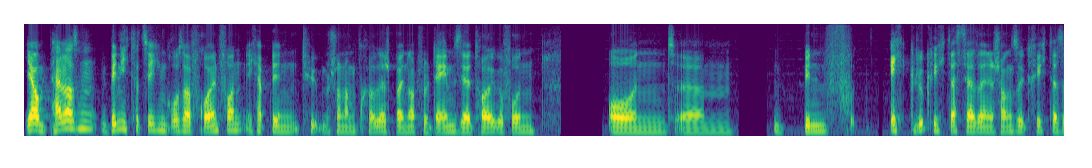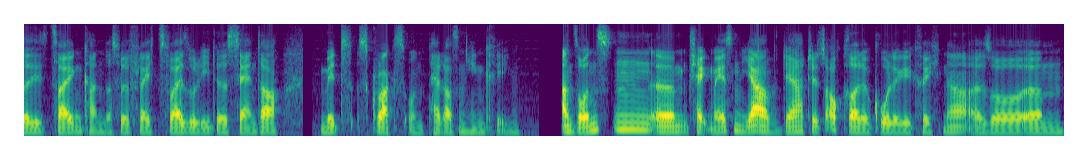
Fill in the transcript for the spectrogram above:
ja, und Patterson bin ich tatsächlich ein großer Freund von. Ich habe den Typen schon am College bei Notre Dame sehr toll gefunden. Und ähm, bin echt glücklich, dass der seine Chance kriegt, dass er sie zeigen kann, dass wir vielleicht zwei solide Center mit Scruggs und Patterson hinkriegen. Ansonsten, ähm, Jack Mason, ja, der hat jetzt auch gerade Kohle gekriegt, ne? Also, ähm,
